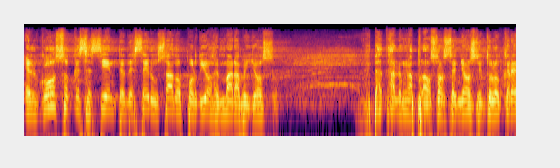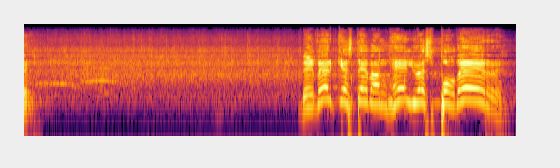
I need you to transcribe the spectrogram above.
El gozo que se siente de ser usado por Dios es maravilloso. Dale un aplauso al Señor si tú lo crees. De ver que este evangelio es poder.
